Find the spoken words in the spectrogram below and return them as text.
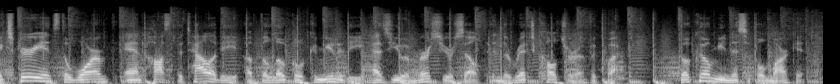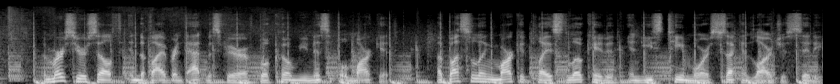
Experience the warmth and hospitality of the local community as you immerse yourself in the rich culture of Viqueque. Baucau Municipal Market. Immerse yourself in the vibrant atmosphere of Baucau Municipal Market, a bustling marketplace located in East Timor's second largest city.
